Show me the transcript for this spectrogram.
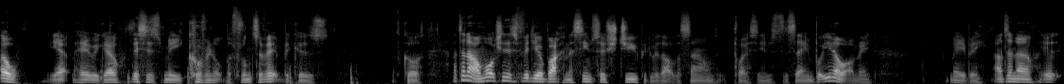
Oh, yep, here we go. This is me covering up the front of it because of course. I don't know, I'm watching this video back and it seems so stupid without the sound. It probably seems the same, but you know what I mean. Maybe. I don't know, it,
